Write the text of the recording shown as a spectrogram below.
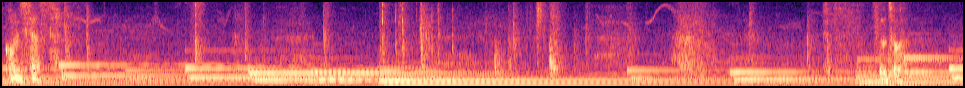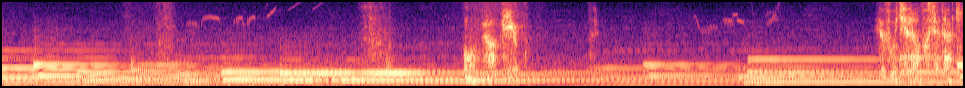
Com licença. Doutor. Bom, meu amigo. Eu vou tirar você daqui.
